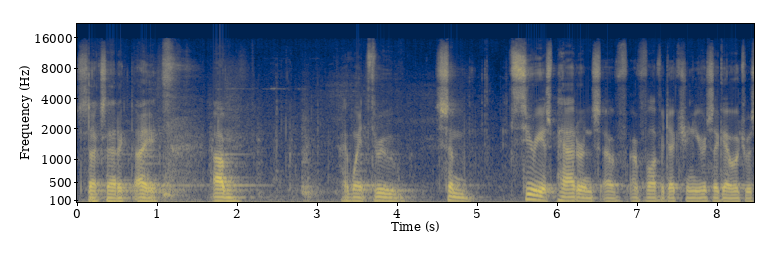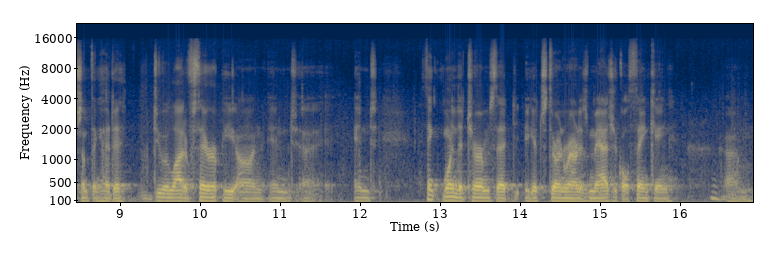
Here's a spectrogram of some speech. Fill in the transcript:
sex addict. I, um, I went through some serious patterns of, of love addiction years ago, which was something I had to do a lot of therapy on. And, uh, and I think one of the terms that gets thrown around is magical thinking. Um,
